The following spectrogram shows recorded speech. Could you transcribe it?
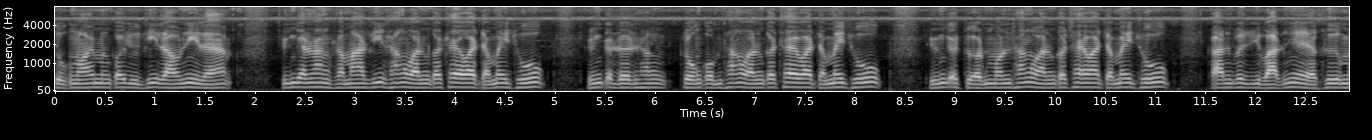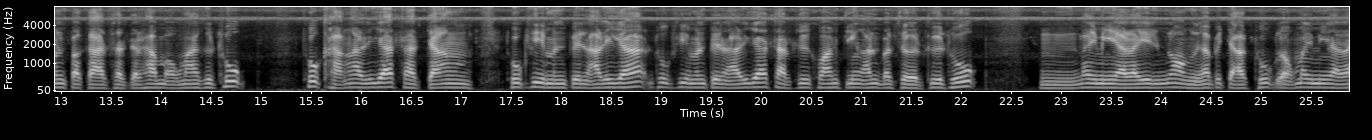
สุขน้อยมันก็อยู่ที่เรานี่แหละ ถึงจะนั่งสมาธิทั้งวันก็ใช่ว่าจะไม่ทุกข์ถึงจะเดินทางตรงกรมทั้งวันก็ใช่ว่าจะไม่ทุกข์ถึงจะสวดมนต์ทั้งวันก็ใช่ว่าจะไม่ทุกข์ การปฏิบัตินี่คือมันประกาศสัจธรรมออกมาคือทุกทุกขังอริยสัจจัง ทุกที่มันเป็นอริยะ ทุกที่มันเป็นอริยสัจคือความจริงอันประเสริฐคือทุกไม่มีอะไรนอกเหนือไปจากทุกหรอกไม่มีอะไร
